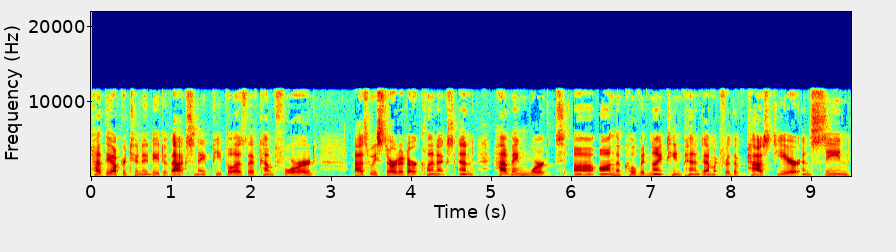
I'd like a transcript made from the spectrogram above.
had the opportunity to vaccinate people as they've come forward as we started our clinics. And having worked uh, on the COVID 19 pandemic for the past year and seen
